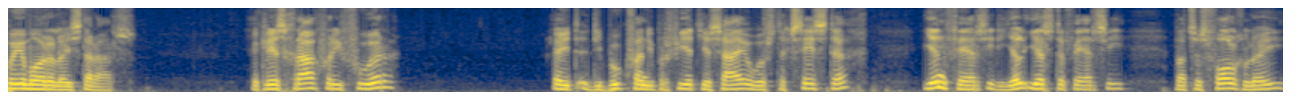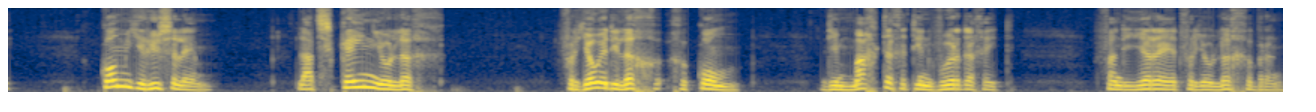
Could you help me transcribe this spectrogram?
Goeiemôre luisteraars. Ek lees graag vir u voor uit die boek van die profeet Jesaja hoofstuk 60, een versie, die heel eerste versie wat soos volg lui: Kom Jerusalem, laat skyn jou lig. Vir jou het die lig gekom. Die magtige teenwoordigheid van die Here het vir jou lig gebring.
